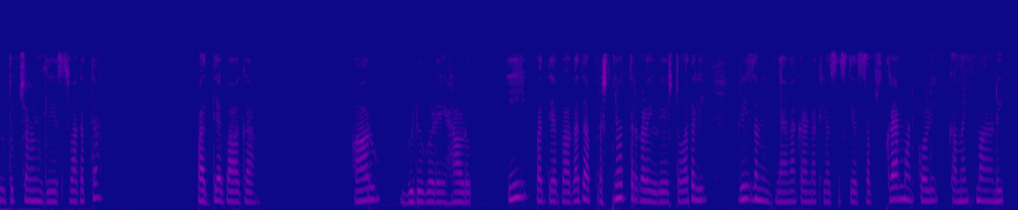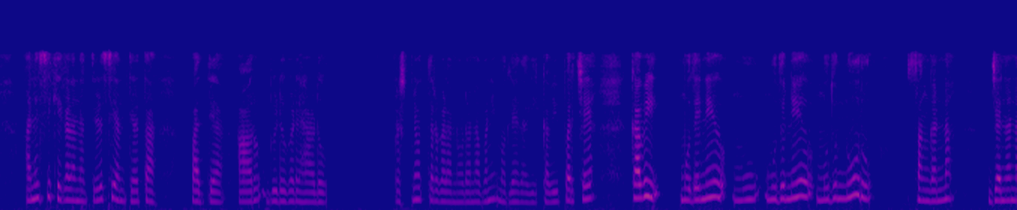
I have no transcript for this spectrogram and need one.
ಯೂಟ್ಯೂಬ್ ಚಾನಲ್ಗೆ ಸ್ವಾಗತ. ಪದ್ಯ ಭಾಗ ಆರು ಬಿಡುಗಡೆ ಹಾಡು. ಈ ಪದ್ಯ ಭಾಗದ ಪ್ರಶ್ನೋತ್ತರಗಳ ವಿಡಿಯೋ ಇಷ್ಟವಾದಲ್ಲಿ ಪ್ಲೀಸ್ ನಮ್ಮ ಜ್ಞಾನ ಕನ್ನಡ ಕ್ಲಾಸಸ್ಗೆ ಸಬ್ಸ್ಕ್ರೈಬ್ ಮಾಡ್ಕೊಳ್ಳಿ, ಕಮೆಂಟ್ ಮಾಡಿ, ಅನಿಸಿಕೆಗಳನ್ನು ತಿಳಿಸಿ ಅಂತ ಹೇಳ್ತಾ ಪದ್ಯ ಆರು ಬಿಡುಗಡೆ ಹಾಡು. ಪ್ರಶ್ನೋತ್ತರಗಳ ನೋಡೋಣ ಬನ್ನಿ. ಮೊದಲನೇದಾಗಿ ಕವಿ ಪರಿಚಯ. ಕವಿ ಮುದನೇ ಮುದನೇ ಮುದುನೂರು ಸಂಗಣ್ಣ ಜನನ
